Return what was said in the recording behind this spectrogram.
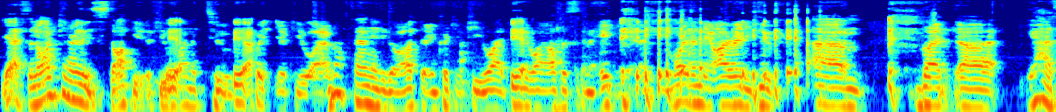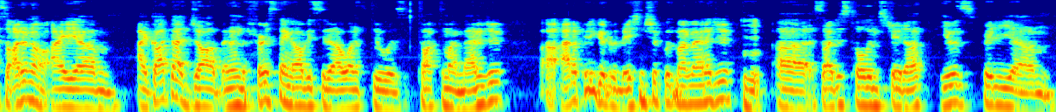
Yeah, so no one can really stop you if you Yeah. wanted to Yeah. quit your PEY. I'm not telling you to go out there and quit your PEY. The Yeah. PEY office is going to hate you more than they already do. Um, but uh, yeah, so I don't know. I um, I got that job, and then the first thing obviously that I wanted to do was talk to my manager. Uh, I had a pretty good relationship with my manager, Mhm. uh, so I just told him straight up. He was pretty um,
